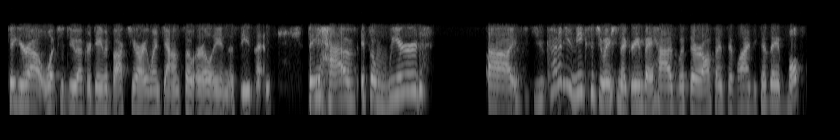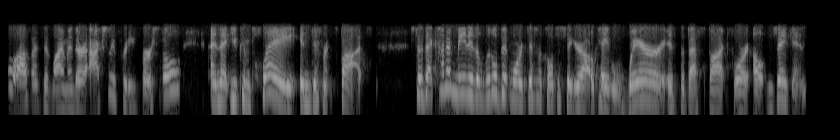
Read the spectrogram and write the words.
figure out what to do after David Bakhtiari went down so early in the season. They have it's a weird uh, kind of unique situation that Green Bay has with their offensive line because they have multiple offensive linemen that are actually pretty versatile and that you can play in different spots. So that kind of made it a little bit more difficult to figure out, okay, where is the best spot for Elgton Jenkins,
